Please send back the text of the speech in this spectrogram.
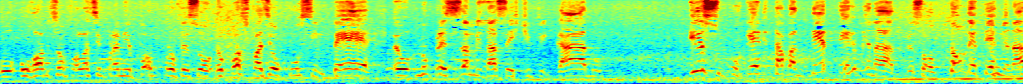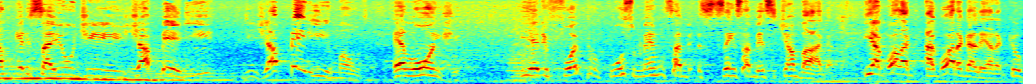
o, o, Robson falou assim para mim: Pô, professor, eu posso fazer o curso em pé, eu não precisa me dar certificado. Isso porque ele estava determinado, pessoal, tão determinado que ele saiu de Japeri, de Japeri, irmãos, é longe. E ele foi pro curso mesmo saber, sem saber se tinha vaga. E agora, agora galera, que eu,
